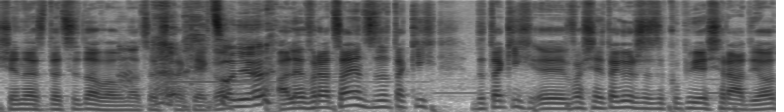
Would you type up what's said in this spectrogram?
się nie zdecydował na coś takiego. Co nie? Ale wracając do takich, do takich y, właśnie tego, że zakupiłeś radio,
